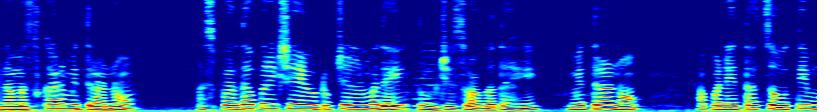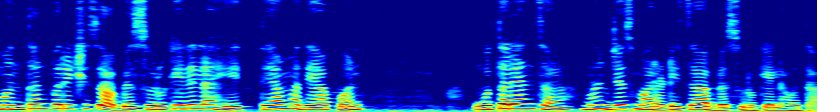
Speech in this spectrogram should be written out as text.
नमस्कार मित्रांनो. स्पर्धा परीक्षा यूट्यूब चॅनलमध्ये तुमचे स्वागत आहे. मित्रांनो आपण येता चौथी मंथन परीक्षेचा अभ्यास सुरू केलेला आहे. त्यामध्ये आपण उतार्यांचा म्हणजेच मराठीचा अभ्यास सुरू केला होता.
